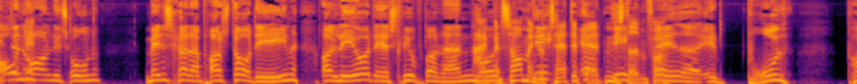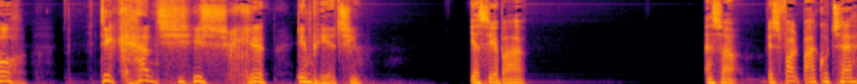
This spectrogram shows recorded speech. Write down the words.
ordentligt. en ordentlig tone. Mennesker, der påstår det ene, og lever deres liv på en anden Nej, måde. men så må man jo det tage debatten er i det, stedet for. Det hedder et brud på det kantiske imperativ. Jeg siger bare... Altså, hvis folk bare kunne tage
